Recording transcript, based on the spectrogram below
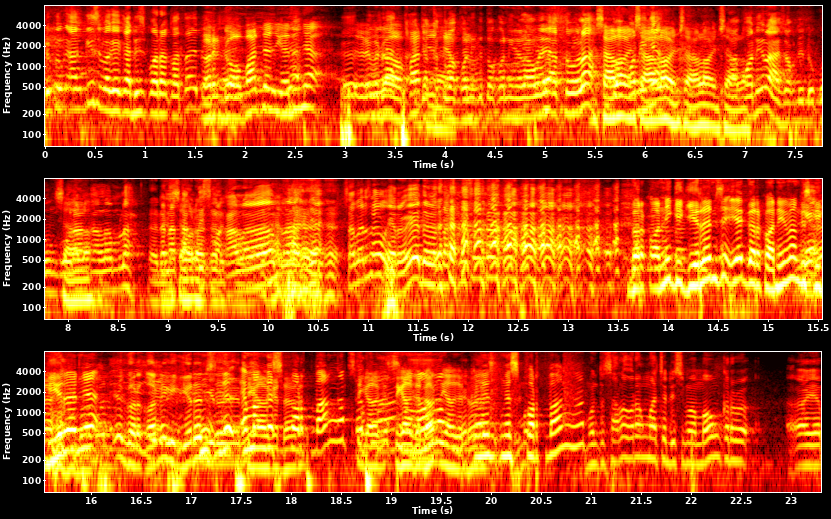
Dukung Angki sebagai Kadispora Kota. 2024 ya juga nanya. 2024 ya Jangan koni ketua koni atuh lah. Insya Allah, Ketua insya koninya. Allah, insya Allah, insya Ketua Allah. koni lah sok didukung kurang kalem lah. Dari saudara, taktis mah dari kalem lah. ya. Sabar-sabar we dana taktis. Gorkoni gigiran sih, ya Gorkoni mah geus gigiran ya. Ya gorkonnya gigiran gitu. Emang Tinggal nge gedor. sport banget. Tinggal- tinggal gedor, tinggal gedor. nge- Nge-sport banget. Mun salah orang maca di Simamaung ke ya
